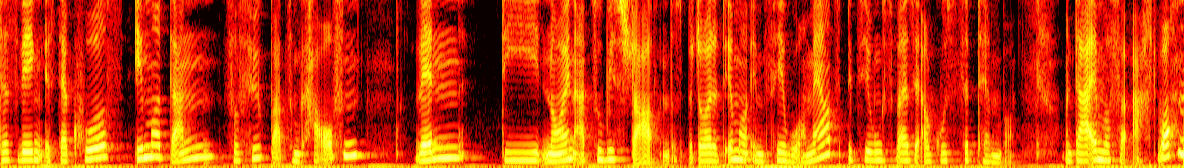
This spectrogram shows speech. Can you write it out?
deswegen ist der Kurs immer dann verfügbar zum Kaufen, wenn die neuen Azubis starten. Das bedeutet immer im Februar, März bzw. August, September. Und da immer für acht Wochen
